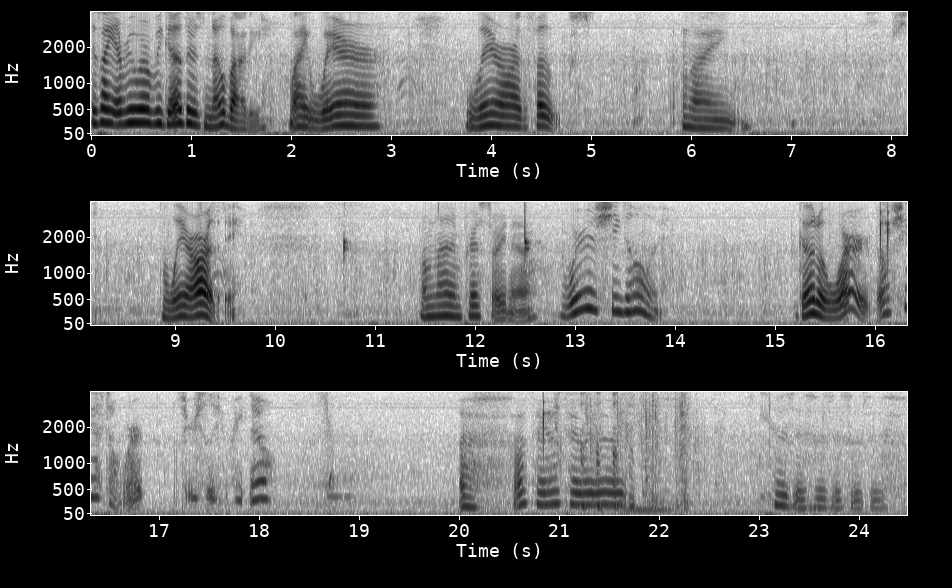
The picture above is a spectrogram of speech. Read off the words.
It's like everywhere we go, there's nobody. Like, where, where are the folks? Like, where are they? I'm not impressed right now. Where is she going? Go to work. Oh, she has to work. Seriously, right now? Uh, okay, okay, wait, wait, wait. Who's this? Who's this? Who's this?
